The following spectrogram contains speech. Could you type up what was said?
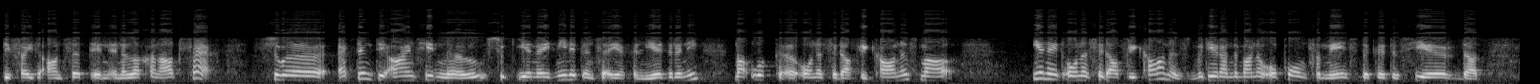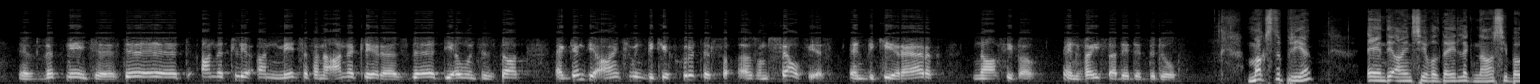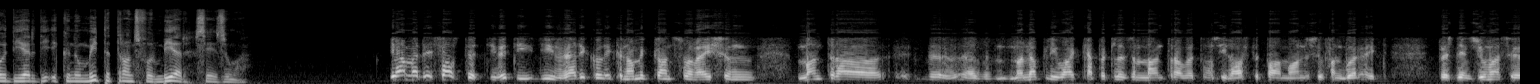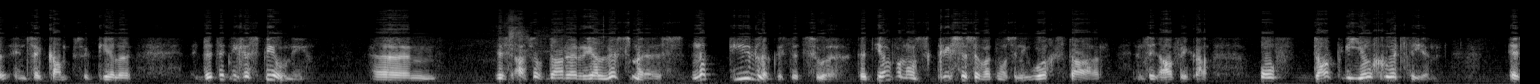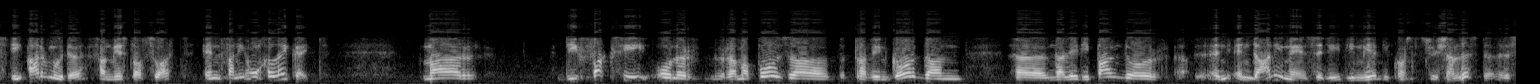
die feite aansit en en hulle gaan hard veg So ek dink die ANC nou soek eenheid nie net in sy eie geleedere nie, maar ook uh, onder Suid-Afrikaners, maar eenheid onder Suid-Afrikaners moet hier aan die manne ophom vir mense te kritiseer dat uh, wit mense, dit ander kleur aan mense van 'n ander kleur is, dit die ouens is dat ek dink die ANC moet bietjie groter as homself wees en bietjie reg nasie bou en wys dat dit dit bedoel. Max de Pre en die ANC wil duidelik nasie bou deur die ekonomie te transformeer, sê Zuma. Ja, maar dit is dit, jy weet die die radical economic transformation mantra the uh, monopoly white capitalism mantra wat ons die laaste paar maande so van hoor uit president Zuma se en sy kamp se kele dit het nie gespeel nie. Ehm um, dis asof daar 'n realisme is. Natuurlik is dit so dat een van ons krisisse wat ons in die oog staar in Suid-Afrika of dalk die heel grootste een is die armoede van meestal swart en van die ongelykheid. Maar die faksie onder Ramaphosa, Pravin Gordhan, uh eh, Naledi Pandor en en dan die mense die die meer die konstitusionaliste is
